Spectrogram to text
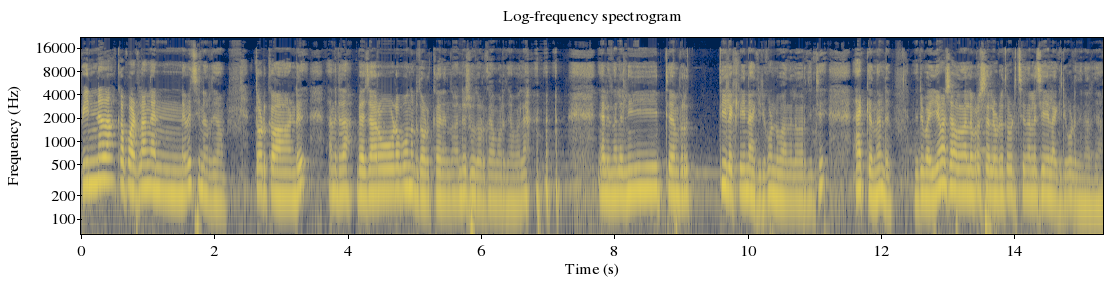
പിന്നെ കപ്പാട്ടിൽ അങ്ങനെ വെച്ചിനറിഞ്ഞാൽ തുടക്കാണ്ട് എന്നിട്ട് ബേജാറോടെ പോകുന്നുണ്ട് തുടക്കാൻ എന്തോ എന്റെ ഷൂ തുടക്കാൻ പറഞ്ഞ പോലെ. ഞാൻ നല്ല നീറ്റ് വൃത്തിയിലെ ക്ലീൻ ആക്കിയിട്ട് കൊണ്ടുപോകാന്നല്ലോ പറഞ്ഞിട്ട് ആക്കുന്നുണ്ട് എന്നിട്ട് വയ്യ മസാല നല്ല പ്രശ്നമല്ലോടെ തുടച്ച് നല്ല ചെയ്യലാക്കിയിട്ട് കൊണ്ടുവന്നു പറഞ്ഞാൽ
